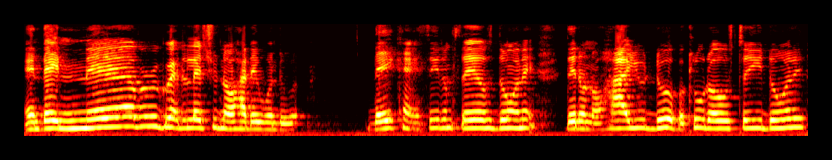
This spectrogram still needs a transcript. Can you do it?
and they never regret to let you know how they to do it. They can't see themselves doing it. They don't know how you do it, but kudos to you doing it,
